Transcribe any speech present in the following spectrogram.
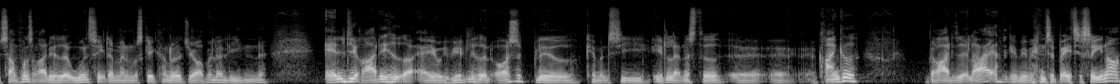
samfundsrettigheder, uanset om man måske ikke har noget job eller lignende. Alle de rettigheder er jo i virkeligheden også blevet, kan man sige, et eller andet sted øh, øh, krænket berettiget eller ej, det kan vi vende tilbage til senere,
